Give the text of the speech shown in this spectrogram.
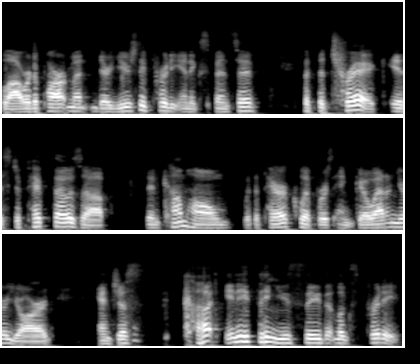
flower department. They're usually pretty inexpensive. But the trick is to pick those up, then come home with a pair of clippers and go out in your yard and just cut anything you see that looks pretty.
